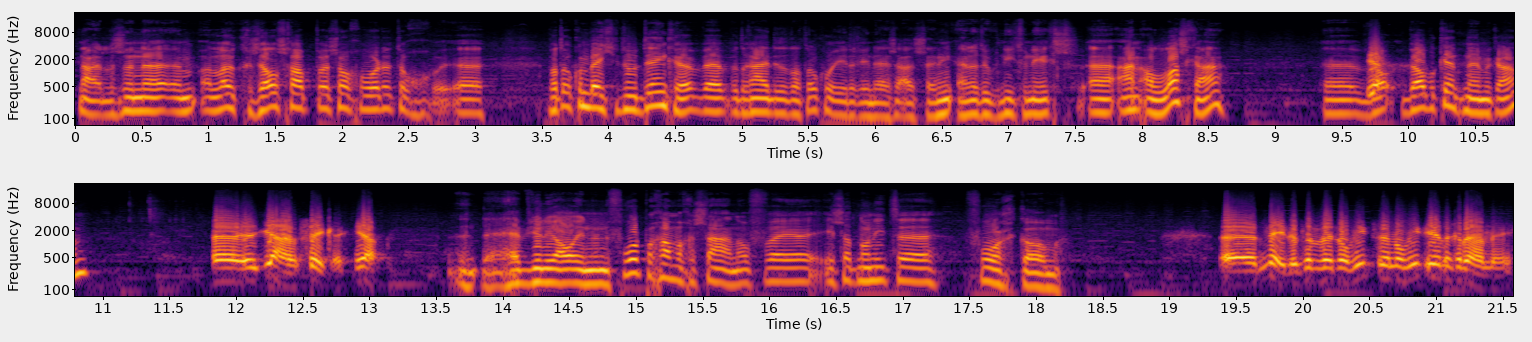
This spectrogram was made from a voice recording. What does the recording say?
Nou, dat is een, eh, een, een leuk gezelschap eh, zo geworden. Toch, eh, wat ook een beetje doet denken, we, we draaiden dat ook al eerder in deze uitzending, en natuurlijk niet voor niks, eh, aan Alaska. Eh, wel, wel bekend neem ik aan. Eh, ja, zeker, ja. Eh, hebben jullie al in een voorprogramma gestaan of is dat nog niet voorgekomen? Nee, dat hebben we nog niet, nog niet eerder gedaan, nee.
